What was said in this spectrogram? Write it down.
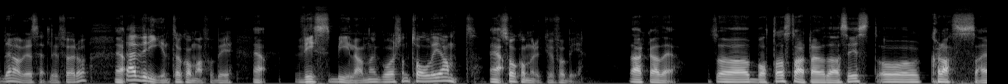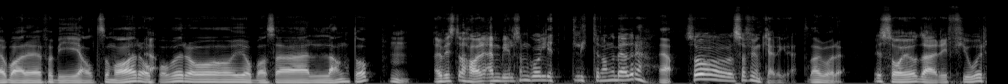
det har vi jo sett litt før òg. Ja. Det er vrient å komme forbi. Ja. Hvis bilene går som tolv i jevnt, Ja. så kommer du ikke forbi. Det er akkurat det. Så Botta starta jo da sist, og klassa jo bare forbi alt som var, oppover, og jobba seg langt opp. Mm. Hvis du har en bil som går litt, litt bedre, Ja. så, så funker det greit. Da går det. Vi så jo der i fjor,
